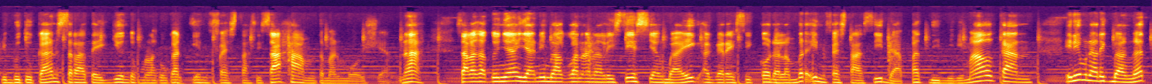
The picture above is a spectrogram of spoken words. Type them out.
dibutuhkan strategi untuk melakukan investasi saham teman motion. Nah, salah satunya yakni melakukan analisis yang baik agar risiko dalam berinvestasi dapat diminimalkan. Ini menarik banget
